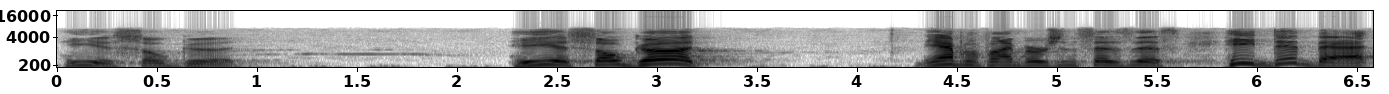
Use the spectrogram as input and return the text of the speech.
He is so good. He is so good. The Amplified Version says this He did that,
